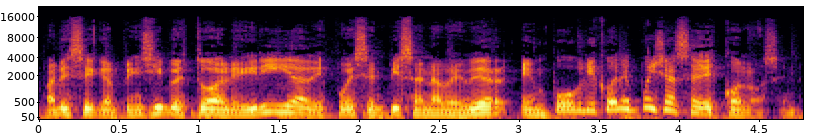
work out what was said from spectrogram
Parece que al principio es toda alegría, después empiezan a beber en público, después ya se desconocen.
